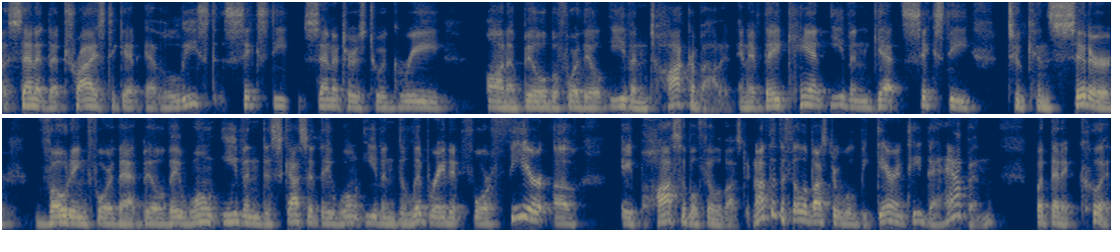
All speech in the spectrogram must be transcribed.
a Senate that tries to get at least 60 senators to agree on a bill before they'll even talk about it. And if they can't even get 60 to consider voting for that bill, they won't even discuss it. They won't even deliberate it for fear of a possible filibuster. Not that the filibuster will be guaranteed to happen, but that it could.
